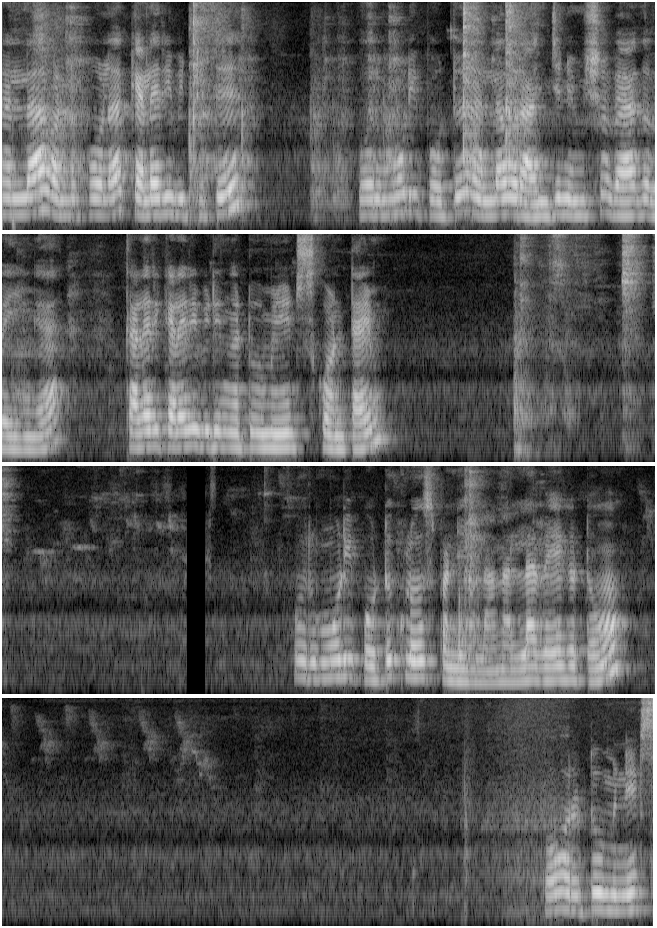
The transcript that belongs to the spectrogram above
நல்லா ஒன்று போல் கிளறி விட்டுட்டு ஒரு மூடி போட்டு நல்லா ஒரு அஞ்சு நிமிஷம் வேக வைங்க. கிளறி கிளறி விடுங்க. டூ மினிட்ஸ்க்கு ஒன் டைம் ஒரு மூடி போட்டு க்ளோஸ் பண்ணிடலாம். நல்லா வேகட்டும். இப்போ ஒரு டூ மினிட்ஸ்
